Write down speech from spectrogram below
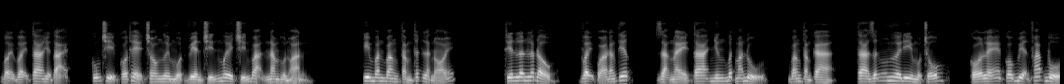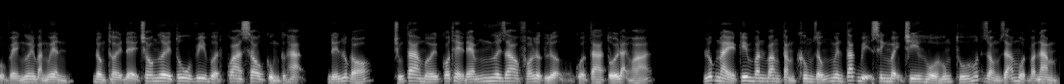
bởi vậy ta hiện tại cũng chỉ có thể cho ngươi một viên chín mươi chín vạn năm hồn hoàn. Kim văn băng tầm thất là nói. Thiên lân lắc đầu, vậy quá đáng tiếc, dạng này ta nhưng bất mãn đủ, băng tầm ca, ta dẫn ngươi đi một chỗ, có lẽ có biện pháp bổ về ngươi bản nguyên, đồng thời để cho ngươi tu vi vượt qua sau cùng cực hạn, đến lúc đó, chúng ta mới có thể đem ngươi giao phó lực lượng của ta tối đại hóa. Lúc này kim văn băng tầm không giống nguyên tắc bị sinh mệnh chi hồ hung thú hút dòng dã một và năm,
